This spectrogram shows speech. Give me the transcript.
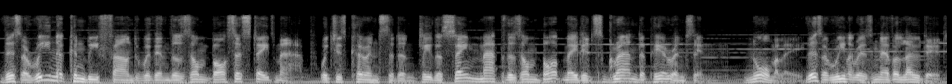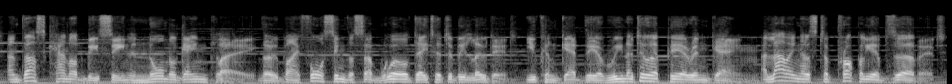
This arena can be found within the Zomboss estate map, which is coincidentally the same map the Zombot made its grand appearance in. Normally, this arena is never loaded and thus cannot be seen in normal gameplay, though by forcing the subworld data to be loaded, you can get the arena to appear in game, allowing us to properly observe it.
